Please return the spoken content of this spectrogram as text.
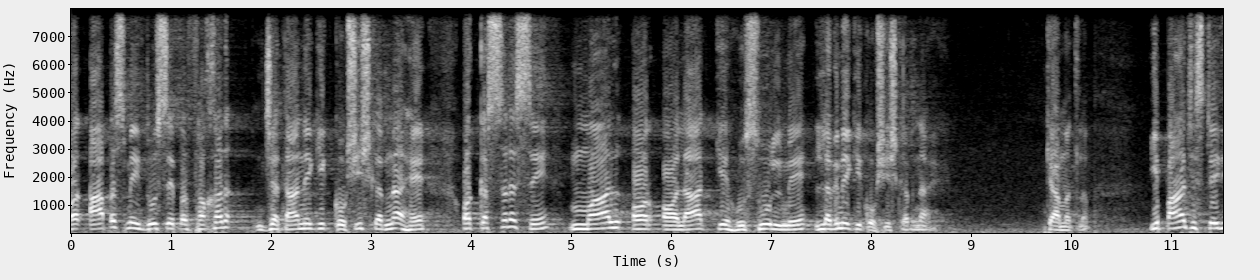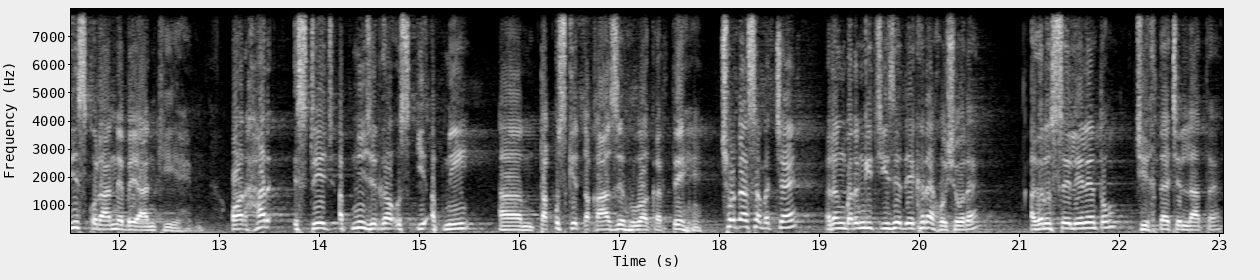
और आपस में एक दूसरे पर फ़ख्र जताने की कोशिश करना है और कसरत से माल और औलाद के हसूल में लगने की कोशिश करना है। क्या मतलब? ये पाँच स्टेजेस कुरान ने बयान किए हैं। और हर स्टेज अपनी जगह उसकी अपनी तक, उसके तकाजे हुआ करते हैं। छोटा सा बच्चा है रंग बिरंगी चीज़ें देख रहा है, खुश हो रहा है। अगर उससे ले लें तो चीखता है, चिल्लाता है।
